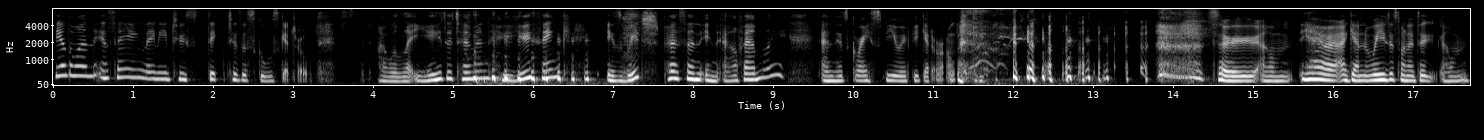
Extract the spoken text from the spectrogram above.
The other one is saying they need to stick to the school schedule. I will let you determine who you think is which person in our family, and there's grace for you if you get it wrong. so, um, yeah, again, we just wanted to. Um,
